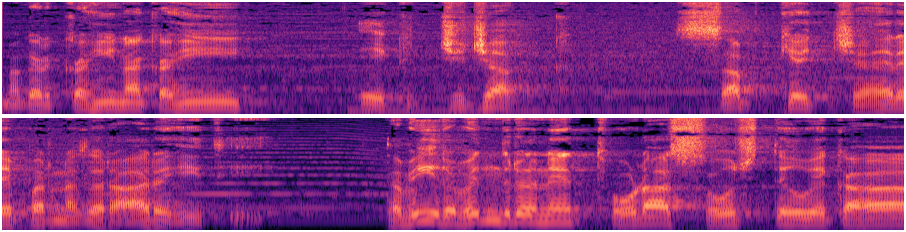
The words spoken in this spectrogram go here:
मगर कहीं ना कहीं एक झिझक सबके चेहरे पर नज़र आ रही थी। तभी रविंद्र ने थोड़ा सोचते हुए कहा,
